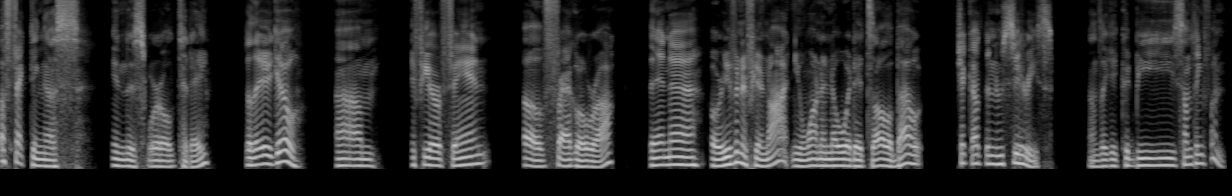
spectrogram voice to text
affecting us in this world today. So there you go. Um, if you're a fan of Fraggle Rock, then, uh, or even if you're not and you want to know what it's all about, check out the new series. Sounds like it could be something fun.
